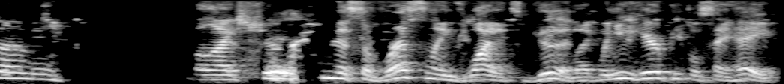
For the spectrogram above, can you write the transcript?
No, no, I mean, But like That's true. the realness of wrestling's why it's good. Like when you hear people say, "Hey,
